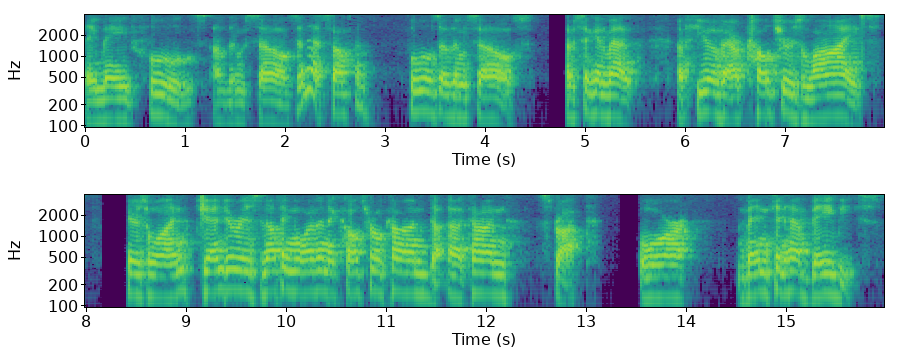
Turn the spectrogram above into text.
they made fools of themselves. Isn't that something? Fools of themselves. I was thinking about a few of our culture's lies. Here's one gender is nothing more than a cultural con- uh, construct, or men can have babies,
